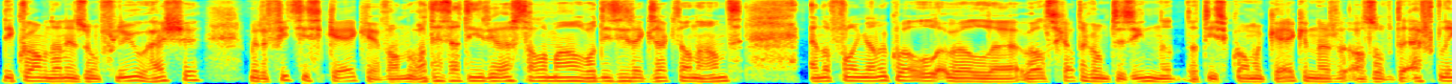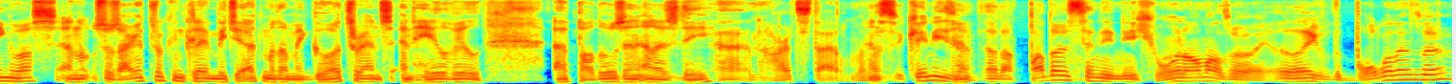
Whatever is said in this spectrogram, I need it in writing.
die kwamen dan in zo'n fluo hesje met de fietsjes kijken van, wat is dat hier juist allemaal? Wat is hier exact aan de hand? En dat vond ik dan ook wel, wel, eh, wel schattig om te zien, dat, dat die eens kwamen kijken naar alsof de Efteling was. En zo zag het er ook een klein beetje uit, maar dan met Goa Trance en heel veel eh, paddo's en LSD. Ja, een hardstyle. Maar dat is, ik weet niet, dat, dat paddo's zijn die niet gewoon allemaal zo heel erg op de bollen en zo?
